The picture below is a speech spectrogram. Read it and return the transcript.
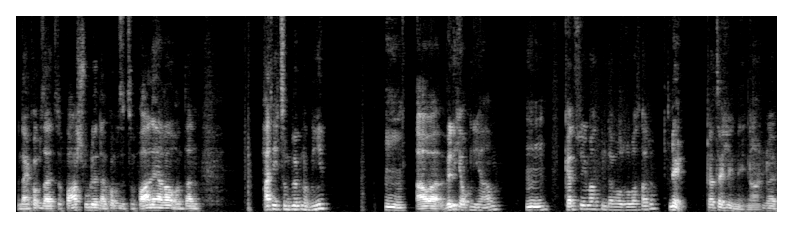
und dann kommen sie halt zur Fahrschule, dann kommen sie zum Fahrlehrer und dann hatte ich zum Glück noch nie, Mhm. aber will ich auch nie haben. Mhm. Kennst du jemanden, der mal sowas hatte? Nee, tatsächlich nicht, nein. Nee.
